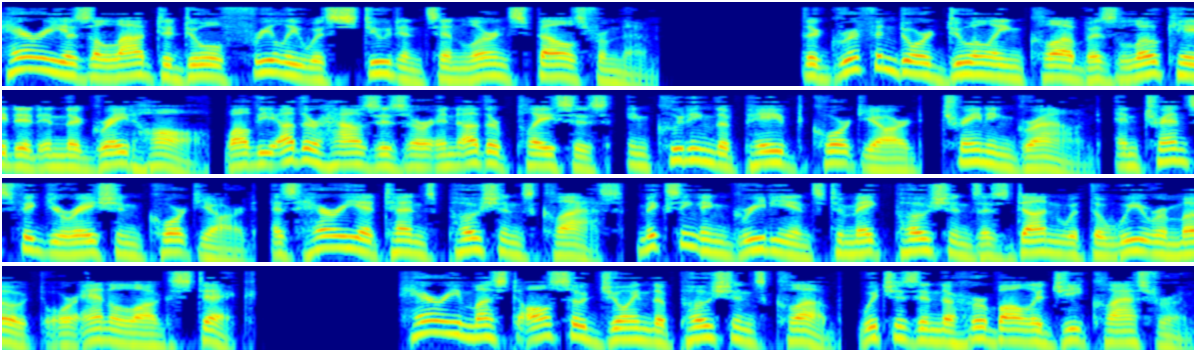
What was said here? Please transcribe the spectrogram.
Harry is allowed to duel freely with students and learn spells from them. The Gryffindor Dueling Club is located in the Great Hall, while the other houses are in other places, including the paved courtyard, training ground, and Transfiguration Courtyard. As Harry attends potions class, mixing ingredients to make potions is done with the Wii Remote or analog stick. Harry must also join the Potions Club, which is in the herbology classroom.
